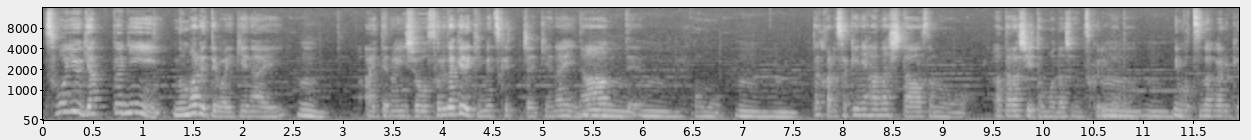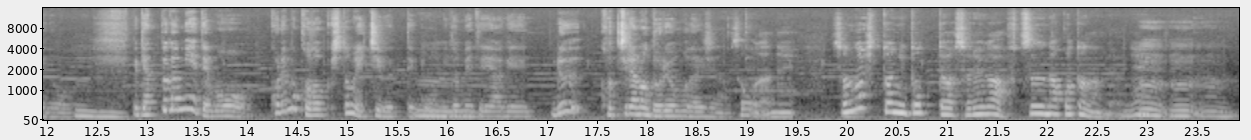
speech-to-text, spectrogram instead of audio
そういうギャップに飲まれてはいけないうん。相手の印象をそれだけで決めつけちゃいけないなってうん。思う。うんうん。だから先に話したその新しい友達の作りうん方うん。にもつながるけど、うんギャップが見えてもこれもこの人の一部ってこううん。認めてあげるこちらの度量も大事なんそうだね。その人にとってはそれが普通なことなんだよね、うんうんうん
